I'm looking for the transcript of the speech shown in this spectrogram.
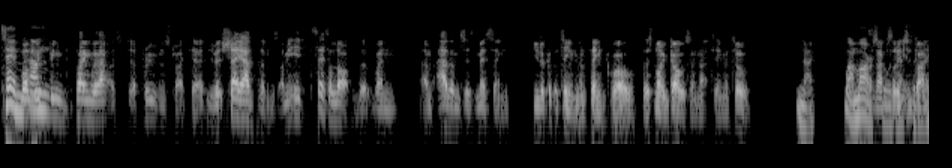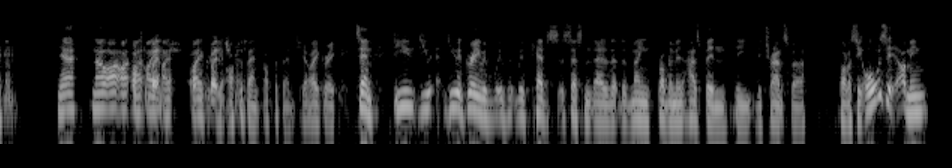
Tim, well, um, we've been playing without a, a proven striker. But Che Adams, I mean, it says a lot that when um, Adams is missing, you look at the team and think, well, there's no goals in that team at all. no. Well, Mara It's an scored absolute yesterday. indictment. Yeah, no, I, I, Off the I, I, bench. I, I Off the agree. bench, yeah, off the bench, off the bench. Yeah, I agree. Tim, do you do you do you agree with with, with Kev's assessment there that the main problem has been the the transfer policy, or was it? I mean,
